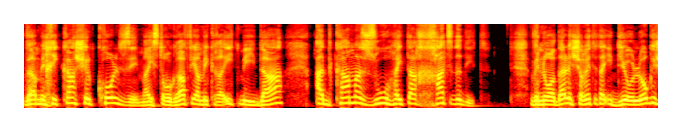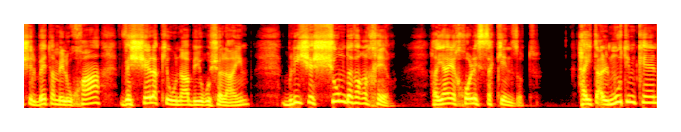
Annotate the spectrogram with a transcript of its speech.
והמחיקה של כל זה מההיסטוריוגרפיה המקראית מעידה עד כמה זו הייתה חד צדדית, ונועדה לשרת את האידיאולוגיה של בית המלוכה ושל הכהונה בירושלים, בלי ששום דבר אחר היה יכול לסכן זאת. ההתעלמות, אם כן,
